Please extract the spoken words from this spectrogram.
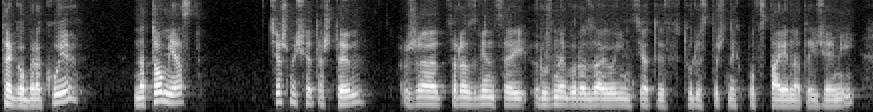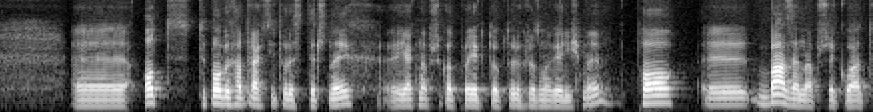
tego brakuje. Natomiast cieszmy się też tym, że coraz więcej różnego rodzaju inicjatyw turystycznych powstaje na tej ziemi. E, Od typowych atrakcji turystycznych, jak na przykład projekty, o których rozmawialiśmy, po bazę na przykład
